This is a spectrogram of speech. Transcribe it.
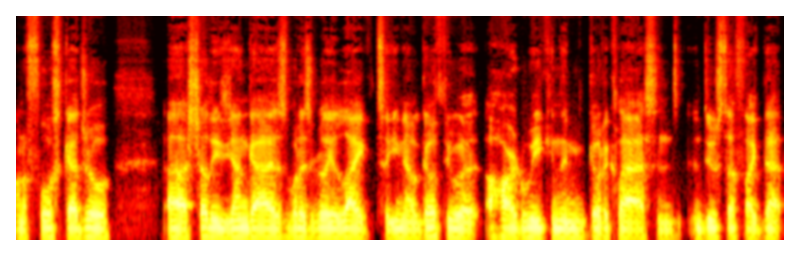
on a full schedule. Uh, show these young guys what it's really like to you know go through a, a hard week and then go to class and, and do stuff like that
